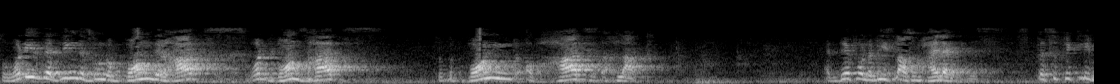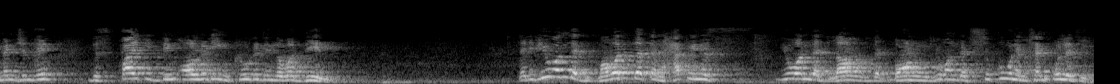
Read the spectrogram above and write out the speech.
So what is the thing that's going to bond their hearts? What bonds hearts? So the bond of hearts is akhlaq. And therefore Nabi Islam highlights this, specifically mentions it, despite it being already included in the word deen. That if you want that mawaddat and happiness, you want that love, that bond, you want that sukoon and tranquility,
